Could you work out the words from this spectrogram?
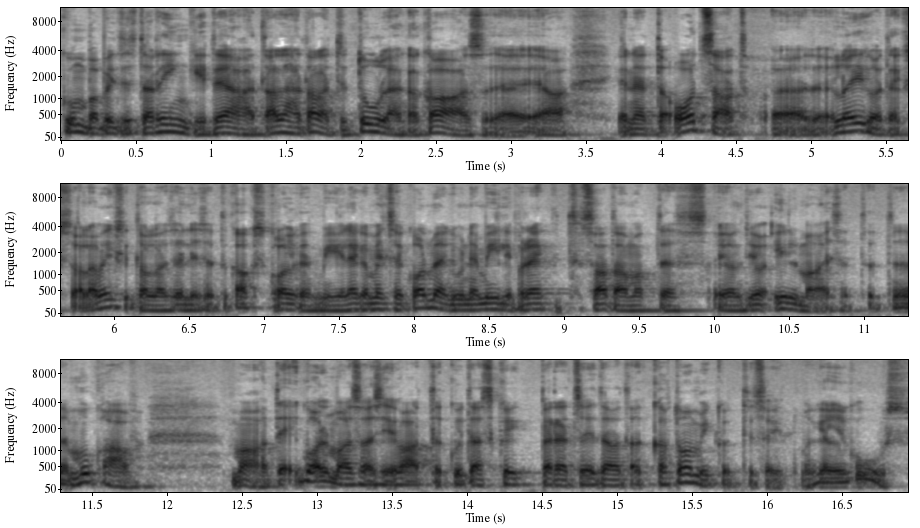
kumba pidi seda ringi teha, et lähed alati tuulega kaasa ja, ja, ja need otsad, äh, lõigud, eks ole, võiksid olla sellised kaks, kolmkümmend miili, ega meil see kolmekümne miili projekt sadamates ei olnud ju ilmaasjad, et mugav maa. kolmas asi, vaata, kuidas kõik pered sõidavad, hakkavad hommikuti sõitma kell kuus.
